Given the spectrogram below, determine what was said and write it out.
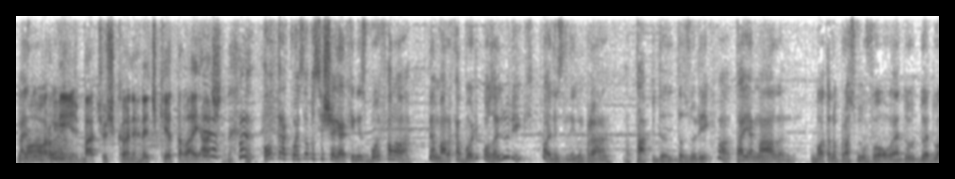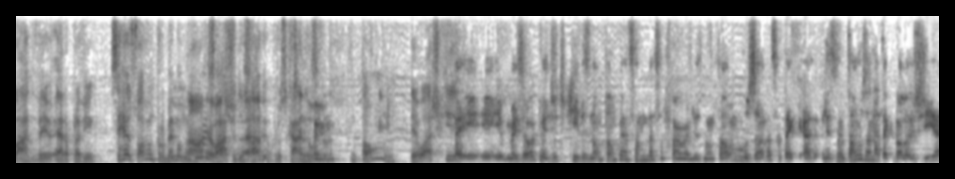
Mas Uma não- hora não- alguém bate o scanner na etiqueta lá e acha, né? Outra coisa é você chegar aqui em Lisboa e falar, ó, minha mala acabou de pousar em Zurique. Pô, eles ligam pra a TAP da, da Zurique, ó, tá aí a mala, bota no próximo voo, é do, do Eduardo, veio, era pra vir. Você resolve um problema muito Não, mais rápido, acho, é, sabe, pros sem caras. dúvida. Então, eu acho que... É, e- mas eu acredito que eles não estão pensando dessa forma. Eles não estão usando essa tec- a- eles não estão usando a tecnologia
